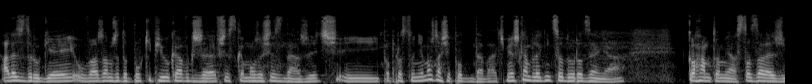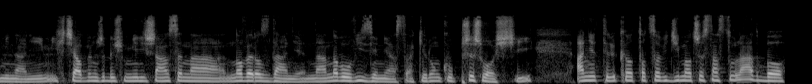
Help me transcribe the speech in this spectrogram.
ale z drugiej uważam, że dopóki piłka w grze, wszystko może się zdarzyć i po prostu nie można się poddawać. Mieszkam w Legnicy od urodzenia. Kocham to miasto, zależy mi na nim i chciałbym, żebyśmy mieli szansę na nowe rozdanie, na nową wizję miasta w kierunku przyszłości, a nie tylko to, co widzimy od 16 lat, bo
